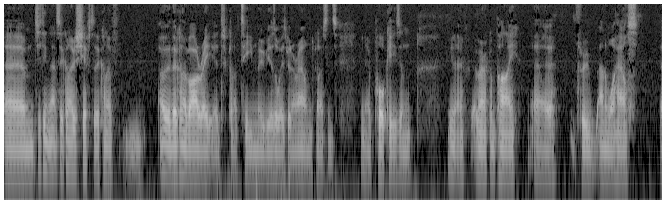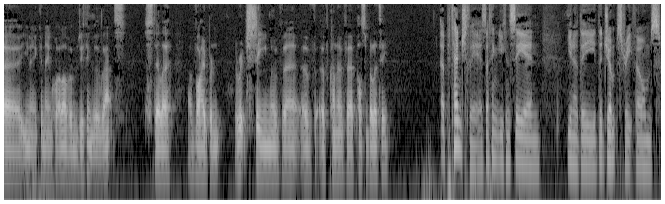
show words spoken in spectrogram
Um, do you think that's a kind of a shift to the kind of oh, the kind of R-rated kind of teen movie has always been around, kind of since you know Porky's and you know American Pie uh, through Animal House. Uh, you know, you can name quite a lot of them. Do you think that that's still a, a vibrant, a rich seam of uh, of of kind of uh, possibility? Uh, potentially is. I think you can see in you know the the Jump Street films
